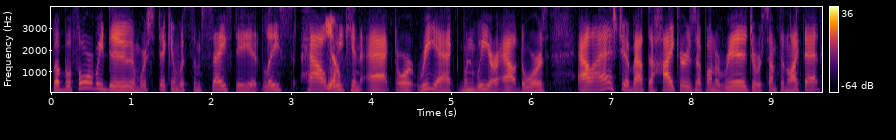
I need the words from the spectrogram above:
But before we do, and we're sticking with some safety, at least how we can act or react when we are outdoors. Al, I asked you about the hikers up on a ridge or something like that.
